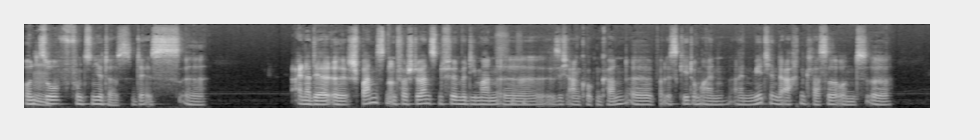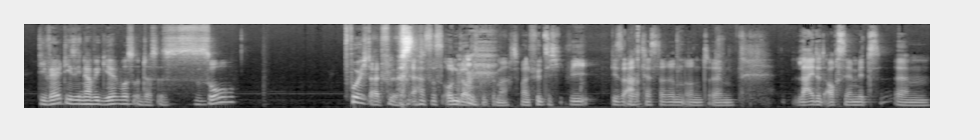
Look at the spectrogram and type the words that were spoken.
und Hm. so funktioniert das. Der ist äh, einer der äh, spannendsten und verstörendsten Filme, die man äh, sich angucken kann, äh, weil es geht um ein, ein Mädchen der achten Klasse und äh, die Welt, die sie navigieren muss, und das ist so furchteinflößend. Ja, es ist unglaublich gut gemacht. Man fühlt sich wie diese Ja. Achtklässlerin und ähm, leidet auch sehr mit. Ähm,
